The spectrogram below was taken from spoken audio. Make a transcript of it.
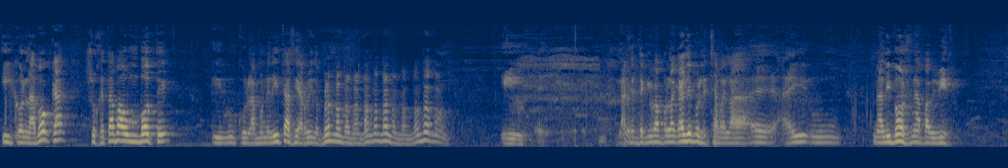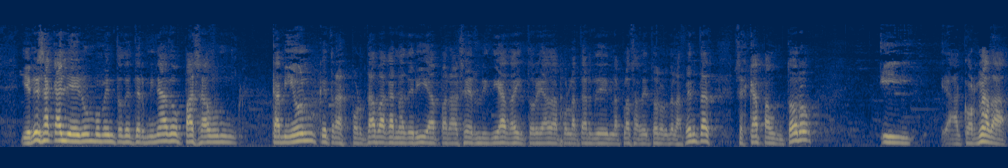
Y con la boca sujetaba un bote y con la monedita hacía ruido. Y la gente que iba por la calle pues le echaba eh, ahí un- una limosna para vivir y en esa calle, en un momento determinado, pasa un camión que transportaba ganadería para ser lidiada y toreada por la tarde en la Plaza de Toros de las Ventas. Se escapa un toro y a cornada,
